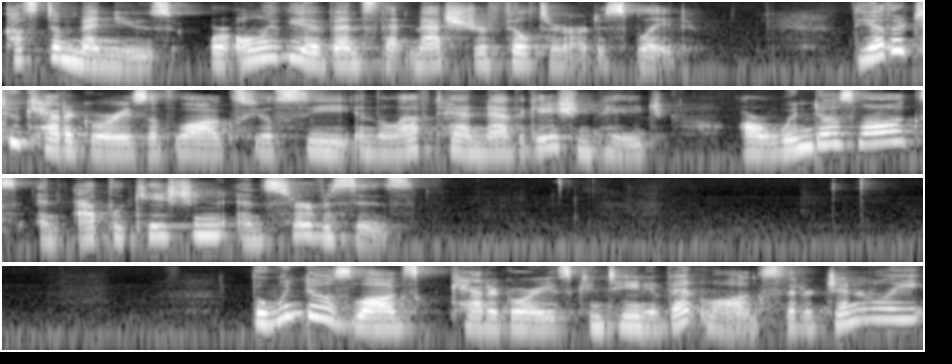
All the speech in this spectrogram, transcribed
Custom Menus where only the events that matched your filter are displayed. The other two categories of logs you'll see in the left-hand navigation page are Windows logs and application and services. The Windows logs categories contain event logs that are generally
